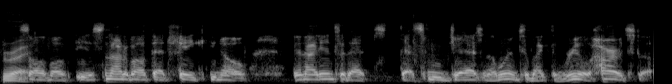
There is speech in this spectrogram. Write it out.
Right. It's all about. It's not about that fake. You know, they're not into that that smooth jazz, and we're into like the real hard stuff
